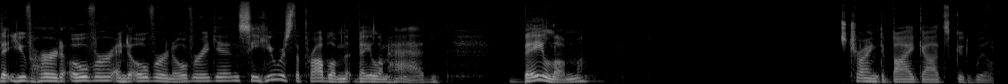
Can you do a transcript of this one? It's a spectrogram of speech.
that you've heard over and over and over again. See, here was the problem that Balaam had Balaam was trying to buy God's goodwill.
